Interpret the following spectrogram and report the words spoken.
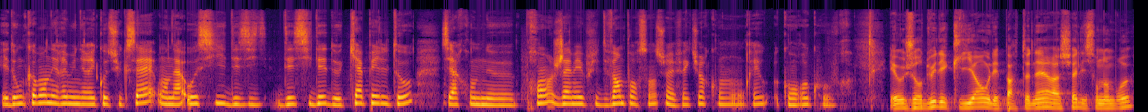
Et donc, comme on est rémunéré qu'au succès, on a aussi décidé de caper le taux, c'est-à-dire qu'on ne prend jamais plus de 20% sur les factures qu'on recouvre. Et aujourd'hui, les clients ou les partenaires, Rachel, ils sont nombreux?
